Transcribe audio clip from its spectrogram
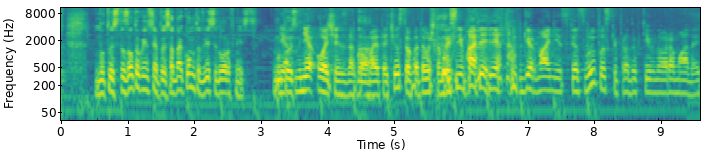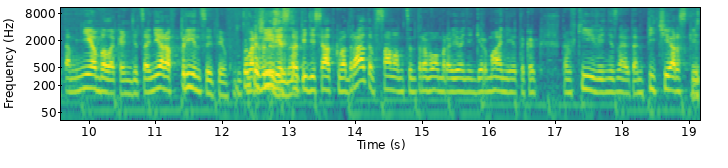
ну, то есть это золотой кондиционер, то есть одна комната 200 долларов в месяц. Ну, мне, есть... мне очень знакомо да. это чувство, потому что мы снимали летом в Германии спецвыпуски продуктивного романа, и там не было кондиционера в принципе. В ну, квартире жалюзи, 150 да? квадратов в самом центровом районе Германии, это как там в Киеве, не знаю, там Печерск или,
